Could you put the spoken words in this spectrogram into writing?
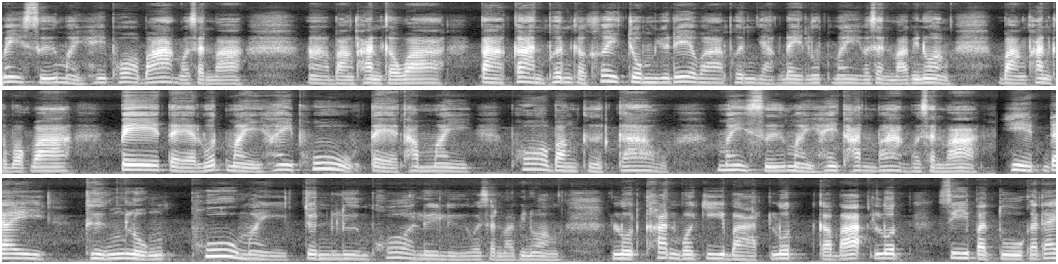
ไม่ซื้อใหม่ให้พ่อบ้างวสันว่าอ่าบางท่านก็ว่า ตาก้านเพิ่นก็เคยจมอยู่เด้ว่าเพิ่นอยากได้รถใหม่วสันว่าพี่น้อง บางท่านก็บอกว่า เปแต่รถใหม่ให้ผู้แต่ทำไม พ่อบังเกิดเก้าไม่ซื้อใหม่ให้ท่านบ้างวสันว่าเหตุใด ถึงหลงผู้ใหม่จนลืมพ่อเลยหรือวสันว่าพี่น้องรถขั้นบ่กี่บาทรถกระบะรถสี่ประตูก็ได้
